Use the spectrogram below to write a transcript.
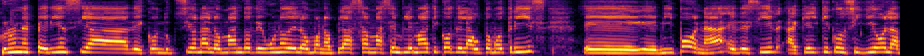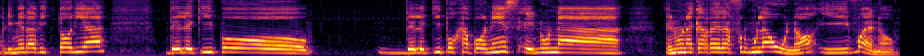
con una experiencia de conducción a lo mando de uno de los monoplazas más emblemáticos de la automotriz eh, nipona, es decir, aquel que consiguió la primera victoria del equipo del equipo japonés en una en una carrera Fórmula 1 y bueno,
